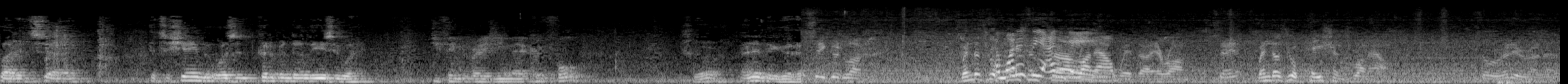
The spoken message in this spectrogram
But it's, uh, it's a shame it wasn't, could have been done the easy way. Do you think the regime there could fall? Sure. Anything good. Say good luck. When does your And what is patience the uh, run out with uh, Iran? Say it. When does your patience run out? It's already run out.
